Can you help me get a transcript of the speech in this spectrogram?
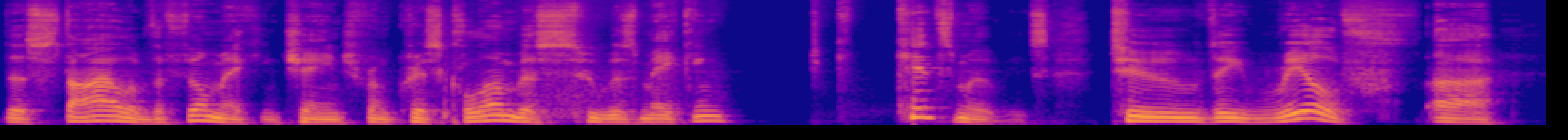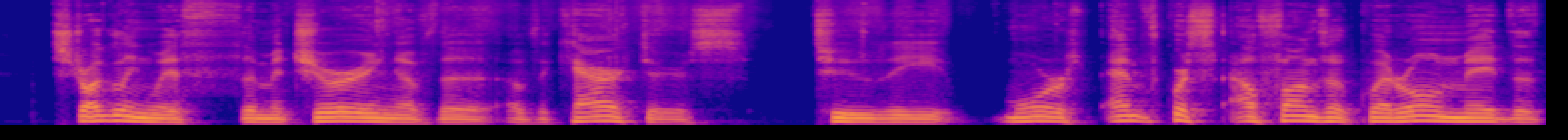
the style of the filmmaking change from Chris Columbus, who was making kids movies, to the real uh, struggling with the maturing of the of the characters, to the more and of course Alfonso Cuarón made the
